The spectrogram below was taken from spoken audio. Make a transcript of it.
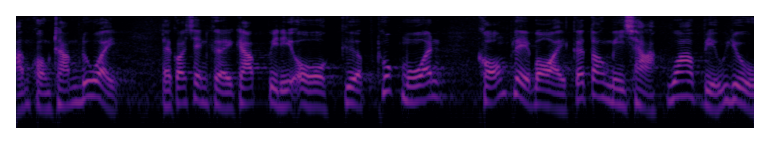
3 ของทรัมป์ด้วย และก็เช่นเคยครับวิดีโอเกือบทุกม้วนของ Playboy ก็ต้องมีฉากว่าบวิวอยู่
